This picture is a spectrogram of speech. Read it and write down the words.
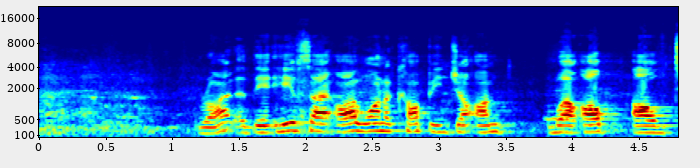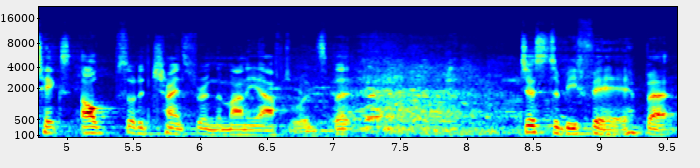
right? At the, he'll say, I want a copy, John. I'm, well, I'll, I'll text, I'll sort of transfer him the money afterwards, but just to be fair. But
